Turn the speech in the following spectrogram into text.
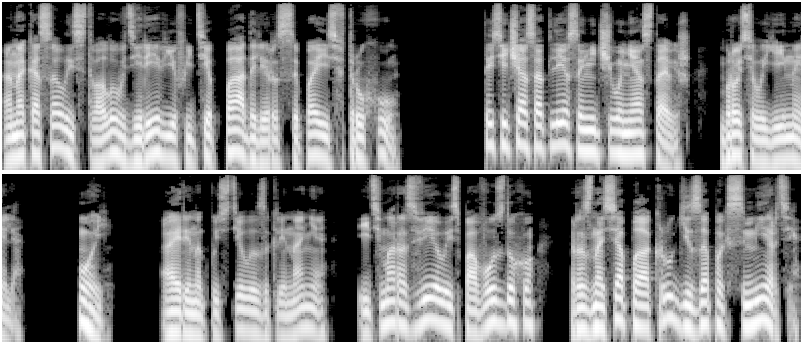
Она касалась стволов деревьев, и те падали, рассыпаясь в труху. «Ты сейчас от леса ничего не оставишь», — бросила ей Неля. «Ой, Айрин отпустила заклинание, и тьма развеялась по воздуху, разнося по округе запах смерти,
